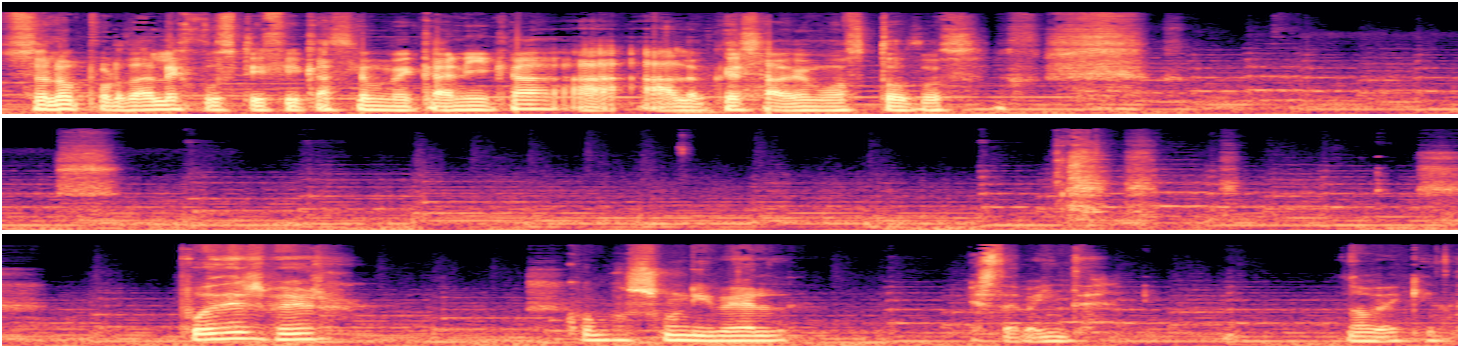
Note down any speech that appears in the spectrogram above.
Solo por darle justificación mecánica a lo que sabemos todos. Puedes ver cómo su nivel es de 20, no de 15.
